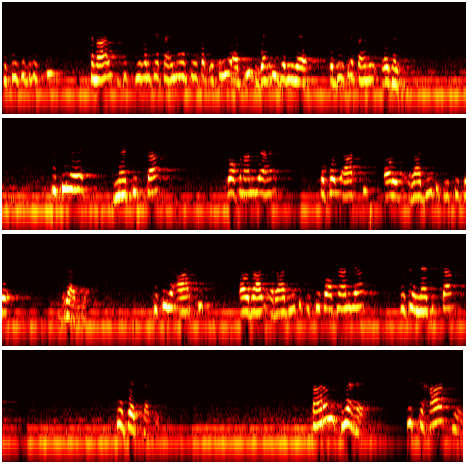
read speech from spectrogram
किसी की दृष्टि समाज जीवन के पहलुओं के ऊपर इतनी अधिक गहरी जमी है कि दूसरे पहलू ओझल किसी ने नैतिकता को अपना लिया है तो कोई आर्थिक और राजनीतिक विषय को भुला दिया। किसी ने आर्थिक और राजनीतिक विषय को अपना लिया, दूसरे नैतिकता उपेक्षा की। सारांश यह है कि इतिहास में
